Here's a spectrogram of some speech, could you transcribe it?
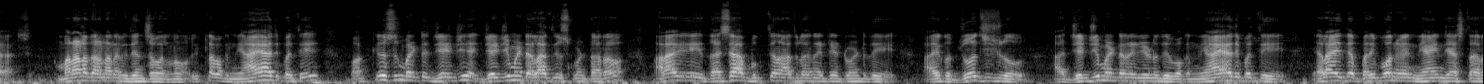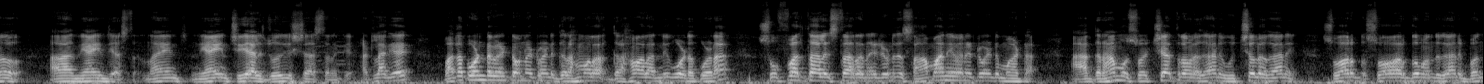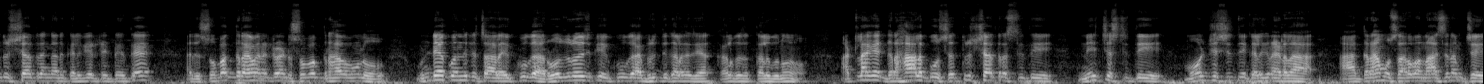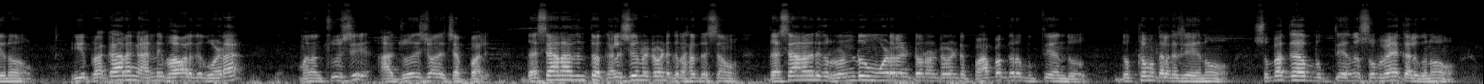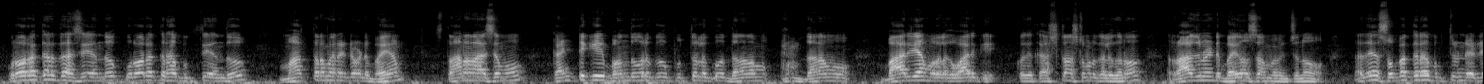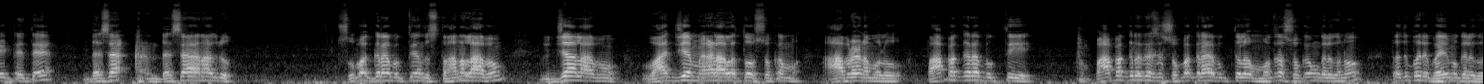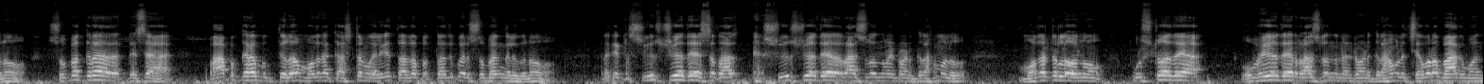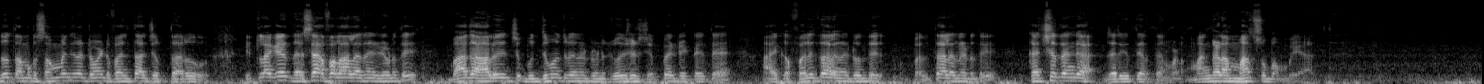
మరణదండన విధించవలను. ఇట్లా ఒక న్యాయాధిపతి ఒక కేసును బట్టి జడ్జి జడ్జిమెంట్ ఎలా తీసుకుంటారో అలాగే ఈ దశ భుక్తినాథులు అనేటటువంటిది ఆ యొక్క జ్యోతిషుడు ఆ జడ్జిమెంట్ అనేటువంటిది ఒక న్యాయాధిపతి ఎలా అయితే పరిపూర్ణమైన న్యాయం చేస్తారో అలా న్యాయం చేస్తారు. న్యాయం న్యాయం చేయాలి జ్యోతిష్ శాస్త్రానికి. అట్లాగే పదకొండ వెంట ఉన్నటువంటి గ్రహముల గ్రహాలన్నీ కూడా కూడా సుఫలితాలు ఇస్తారనేటువంటిది సామాన్యమైనటువంటి మాట. ఆ గ్రహము స్వక్షేత్రంలో కానీ ఉచ్చలో కానీ స్వర్గ స్వవర్గమందు కానీ బంధుక్షేత్రం కానీ కలిగేటట్టయితే అది శుభగ్రహమైనటువంటి శుభగ్రహములు ఉండే కొందికి చాలా ఎక్కువగా రోజు రోజుకి ఎక్కువగా అభివృద్ధి కలగ కలుగు కలుగును. అట్లాగే గ్రహాలకు శత్రుక్షేత్ర స్థితి నీచ స్థితి మౌఢ్య స్థితి కలిగిన ఆ గ్రహము సర్వనాశనం చేయను. ఈ ప్రకారంగా అన్ని భావాలకు కూడా మనం చూసి ఆ జ్యోతిషం అనేది చెప్పాలి. దశానాథంతో కలిసి ఉన్నటువంటి గ్రహ దశం దశానాథునికి రెండు మూడు వెంట ఉన్నటువంటి పాపగ్రహ భుక్తి ఎందు దుఃఖము కలగజేయను. శుభగ్రహ భుక్తి ఎందు శుభమే కలుగును. క్రూరగ్రహ దశ ఎందు క్రూరగ్రహ భుక్తి ఎందు మహత్తరమైనటువంటి భయం స్థాననాశము కంటికి బంధువులకు పుత్రులకు ధనము ధనము భార్య మొదలగు వారికి కొద్ది కష్ట నష్టములు కలుగును. రాజు నుండి భయం సంభవించును. అదే శుభగ్రహ భుక్తి ఉండేటట్టయితే దశ దశానాథుడు శుభగ్రహ భుక్తి అందు స్థానలాభం విద్యాలాభం వాద్య మేళాలతో సుఖం ఆభరణములు పాపగ్రహ భుక్తి పాపగ్రహ దశ శుభగ్రహ భుక్తిలో మొదట సుఖం కలుగును తదుపరి భయం కలుగును. శుభగ్రహ దశ పాపగ్రహ భుక్తిలో మొదట కష్టం కలిగి తదప తదుపరి శుభం కలుగును. కనుక ఇట్లా శీర్షోదయ రా శీర్షోదయ రాశిలో ఉన్నటువంటి గ్రహములు మొదటలోను పురుషోదయ ఉభయోదయ రాశులు ఉన్నటువంటి గ్రహములు చివర భాగమందు తమకు సంబంధించినటువంటి ఫలితాలు చెప్తారు. ఇట్లాగే దశాఫలాలు అనేటువంటిది బాగా ఆలోచించి బుద్ధిమంతుడైనటువంటి జ్యోతిషుడు చెప్పేటట్టయితే ఆ యొక్క ఫలితాలు అనేటువంటి ఫలితాలు అనేటువంటి ఖచ్చితంగా జరిగి తీరుతాయి అనమాట మంగళమ్మ శుభం భూయాత్.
